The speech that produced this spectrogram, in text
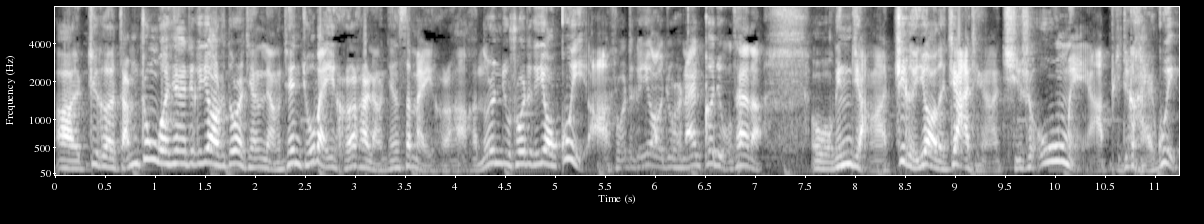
啊，这个咱们中中国现在这个药是多少钱？两千九百一盒还是两千三百一盒？哈，很多人就说这个药贵啊，说这个药就是来割韭菜的。我跟你讲啊，这个药的价钱啊，其实欧美啊比这个还贵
